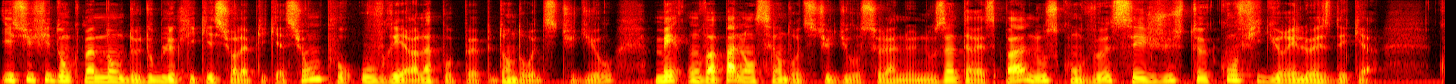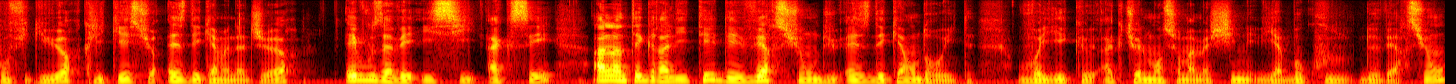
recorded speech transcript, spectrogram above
Il suffit donc maintenant de double-cliquer sur l'application pour ouvrir la pop-up d'Android Studio, mais on ne va pas lancer Android Studio, cela ne nous intéresse pas, nous ce qu'on veut c'est juste configurer le SDK. Configure, cliquez sur SDK Manager, et vous avez ici accès à l'intégralité des versions du SDK Android. Vous voyez que actuellement sur ma machine, il y a beaucoup de versions.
